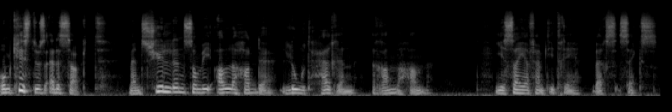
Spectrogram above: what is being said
Om Kristus er det sagt, men skylden som vi alle hadde, lot Herren ramme ham. Jesaja 53, vers 6.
